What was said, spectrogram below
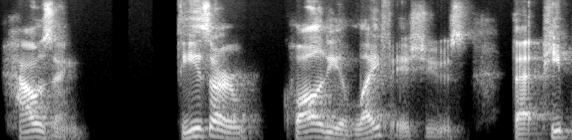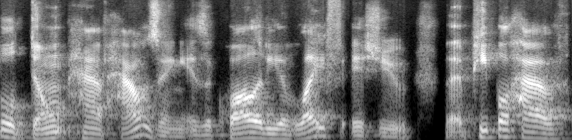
housing. These are quality of life issues that people don't have housing is a quality of life issue that people have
